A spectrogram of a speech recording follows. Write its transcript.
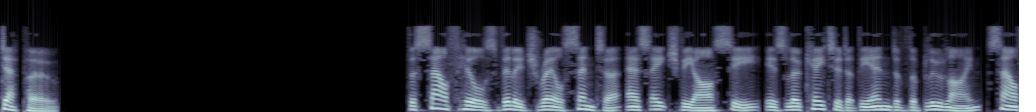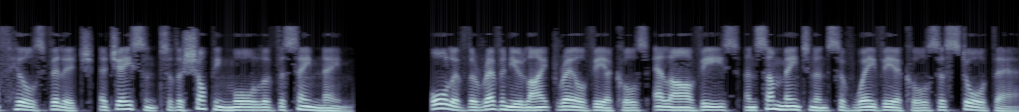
Depot The South Hills Village Rail Center is located at the end of the Blue Line, South Hills Village, adjacent to the shopping mall of the same name. All of the Revenue Light Rail vehicles LRVs and some maintenance of way vehicles are stored there.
